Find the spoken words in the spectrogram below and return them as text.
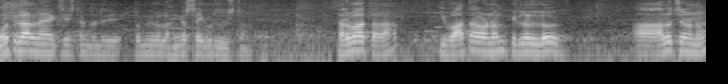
మోతిలాల్ నాయక్ చేసినటువంటి తొమ్మిది రోజుల హంగర్ స్ట్రైక్ కూడా చూసినాం. తర్వాత ఈ వాతావరణం పిల్లల్లో ఆ ఆలోచనను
